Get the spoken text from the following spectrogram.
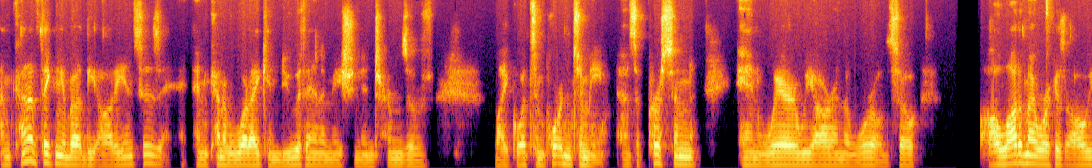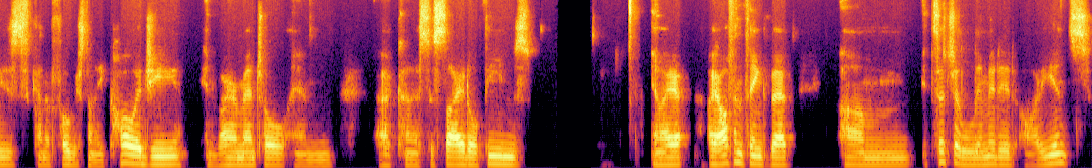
I'm kind of thinking about the audiences and kind of what I can do with animation in terms of like what's important to me as a person and where we are in the world. So a lot of my work is always kind of focused on ecology, environmental, and uh, kind of societal themes. And I I often think that um, it's such a limited audience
